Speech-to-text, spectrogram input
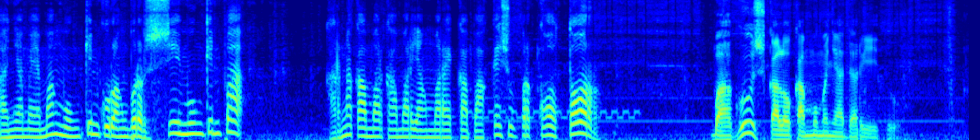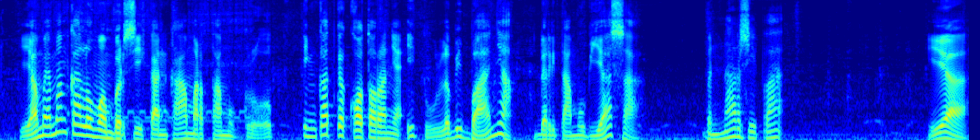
Hanya memang mungkin kurang bersih mungkin, Pak. Karena kamar-kamar yang mereka pakai super kotor. Bagus kalau kamu menyadari itu. Ya memang kalau membersihkan kamar tamu grup, tingkat kekotorannya itu lebih banyak dari tamu biasa. Benar sih, Pak. Iya,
